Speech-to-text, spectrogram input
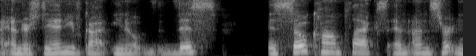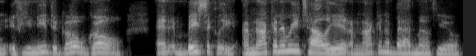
I understand you've got, you know, this is so complex and uncertain. If you need to go, go. And basically, I'm not going to retaliate. I'm not going to badmouth you.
